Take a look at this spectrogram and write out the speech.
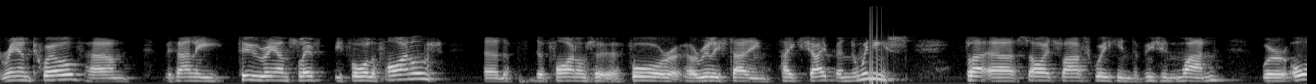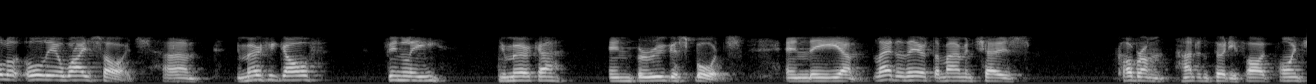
round 12, um, with only two rounds left before the finals. Uh, the, the finals are four are really starting to take shape, and the winning uh, sides last week in Division 1 were all, all the away sides. Um, Golf, Finley, Numurkah, and Barooga Sports. And the um, ladder there at the moment shows Cobram 135 points,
